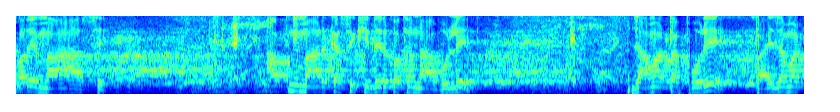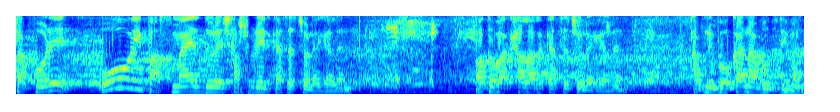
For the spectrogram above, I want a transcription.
ঘরে মা আছে। আপনি মার কাছে খিদের কথা না বলে জামাটা পরে, পায়জামাটা পরে ওই পাঁচ মাইল দূরে শাশুড়ির কাছে চলে গেলেন, অথবা খালার কাছে চলে গেলেন। আপনি বোকা না বুদ্ধিমান?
